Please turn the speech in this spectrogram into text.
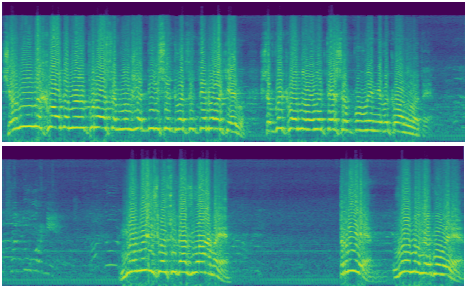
Чому ми ходимо і просимо вже більше 20 років, щоб виконували те, що повинні виконувати? Ми вийшли сюди з вами. Три вимоги були.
